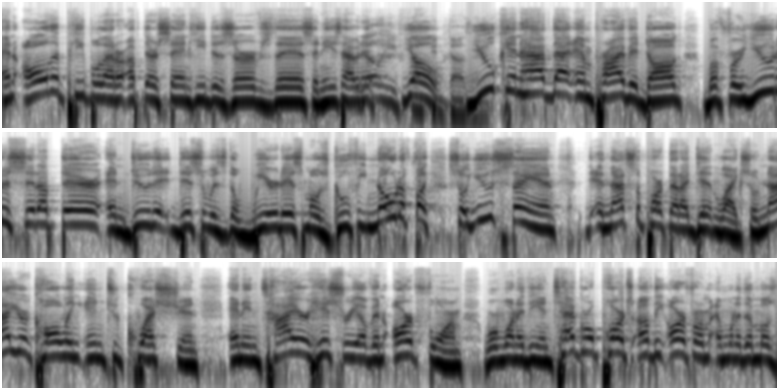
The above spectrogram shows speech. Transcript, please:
And all the people that are up there saying he deserves this and he's having No, it, he yo, doesn't. you can have that in private, dog. But for you to sit up there and do that, this was the weirdest, most goofy. No, the fuck. So you saying, and that's the part that I didn't like. So now you're calling into question an entire history of an art form where one of the integral parts of the art form and one of the most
